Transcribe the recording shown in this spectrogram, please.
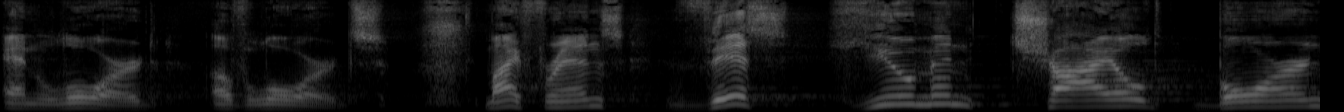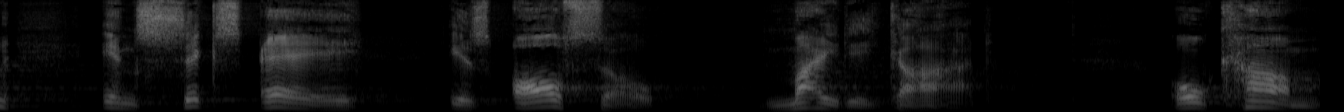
and Lord of Lords. My friends, this human child born in 6a is also mighty God. O come,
